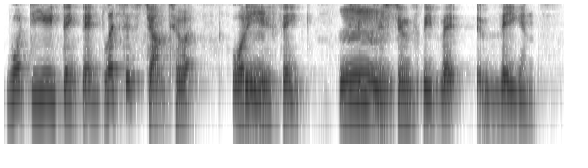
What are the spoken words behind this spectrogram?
what do you think then? Let's just jump to it. What do you think? Should Mm. Christians be ve- vegans?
